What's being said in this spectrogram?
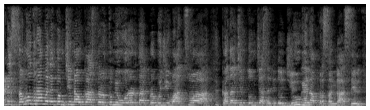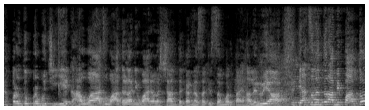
आणि समुद्रामध्ये तुमची नौका असताना तुम्ही ओरडताय प्रभूजी वाचवा. कदाचित तुमच्यासाठी तो जीव घेणा प्रसंग असेल परंतु प्रभूची एक आवाज वादळ आणि वाऱ्याला शांत करण्यासाठी समर्थ आहे. हालेलुया त्याच नंतर आम्ही पाहतो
